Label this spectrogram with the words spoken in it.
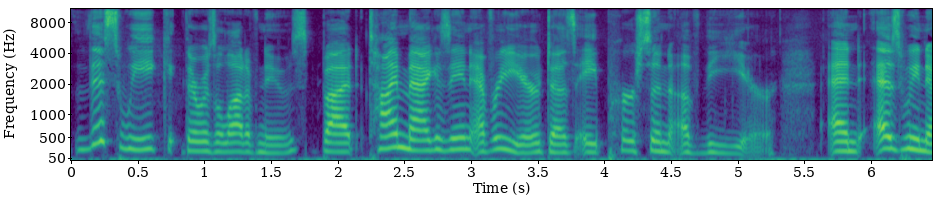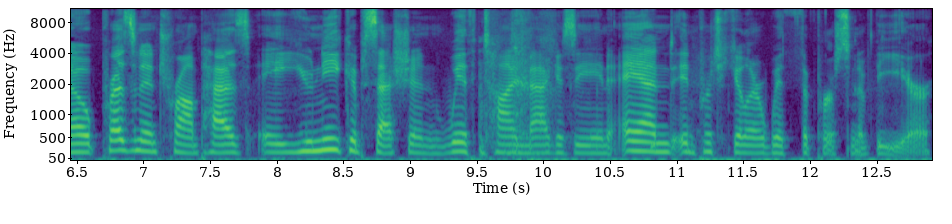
this week there was a lot of news, but Time Magazine every year does a Person of the Year. And as we know, President Trump has a unique obsession with Time Magazine and, in particular, with the Person of the Year.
